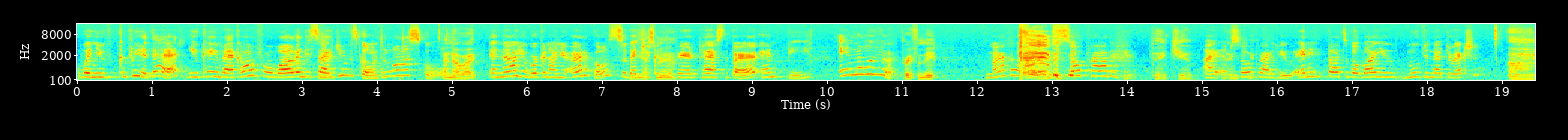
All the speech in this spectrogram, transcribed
when you completed that, you came back home for a while and decided you was going to law school. I know, right? And now you're working on your articles so that you can ma'am. prepare to pass the bar and be a lawyer. Pray for me. Marko, I am so proud of you. Thank you. I am Thank so you. proud of you. Any thoughts about why you moved in that direction? Um,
